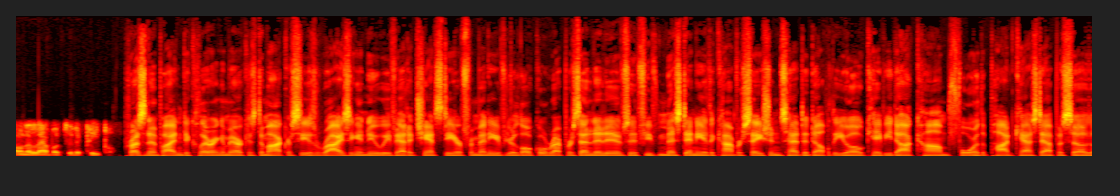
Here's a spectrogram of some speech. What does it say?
on the level to the people. President Biden declaring America's democracy is rising anew. We've had a chance to hear from many of your local representatives. If you've missed any of the conversations, head to WOKV.com for the podcast episodes.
